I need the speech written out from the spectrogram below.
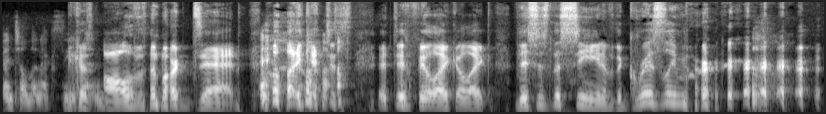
until the next season. Because all of them are dead. like it just it did feel like a like this is the scene of the grisly murder.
